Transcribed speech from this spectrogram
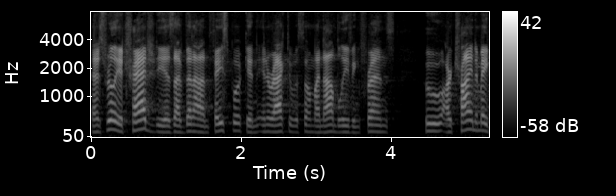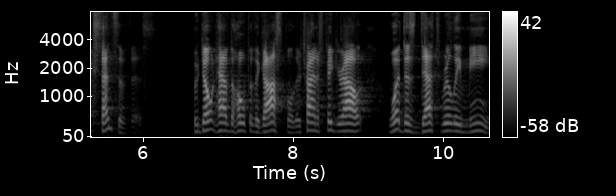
And it's really a tragedy as I've been on Facebook and interacted with some of my non believing friends who are trying to make sense of this, who don't have the hope of the gospel. They're trying to figure out what does death really mean?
